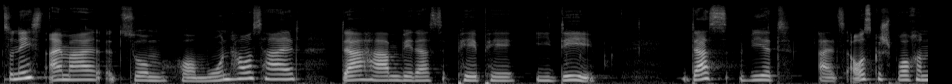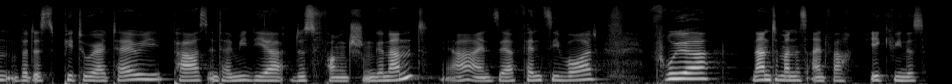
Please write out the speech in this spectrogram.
Zunächst einmal zum Hormonhaushalt. Da haben wir das PPID. Das wird als ausgesprochen, wird es Pituitary Pars Intermedia Dysfunction genannt. Ja, ein sehr fancy Wort. Früher nannte man es einfach Equines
